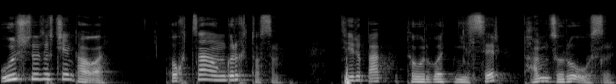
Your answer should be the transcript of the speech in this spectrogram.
Үйлчлүүлэгчийн тоогоор хугацаа өнгөрөх тусам тэр баг төгрөгөд нийлсээр том зөрүү үүснэ.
